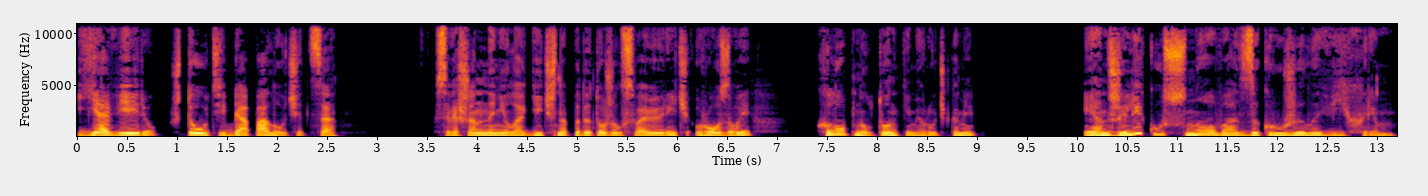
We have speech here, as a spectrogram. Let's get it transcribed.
«Я верю, что у тебя получится», совершенно нелогично подытожил свою речь розовый, хлопнул тонкими ручками, и Анжелику снова закружила вихрем.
